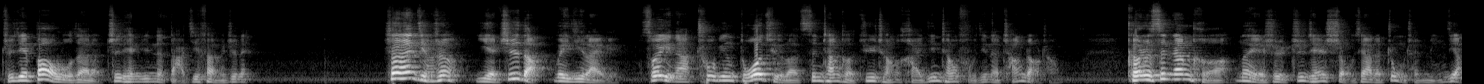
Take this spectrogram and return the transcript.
直接暴露在了织田军的打击范围之内。上杉景胜也知道危机来临，所以呢，出兵夺取了森长可居城海津城附近的长沼城。可是森长可那也是织田手下的重臣名将，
